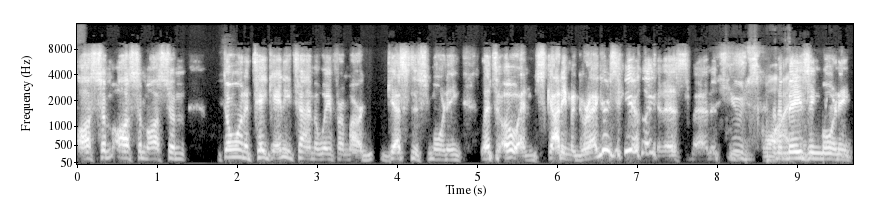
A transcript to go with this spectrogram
Awesome, awesome, awesome. Don't want to take any time away from our guest this morning. Let's oh, and Scotty McGregor's here. Look at this, man. It's Huge an amazing morning.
